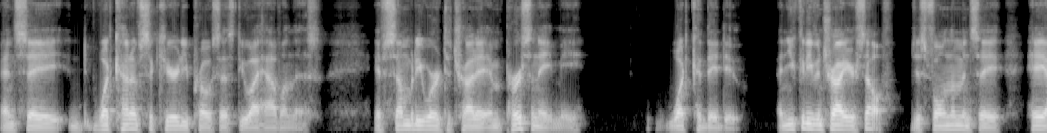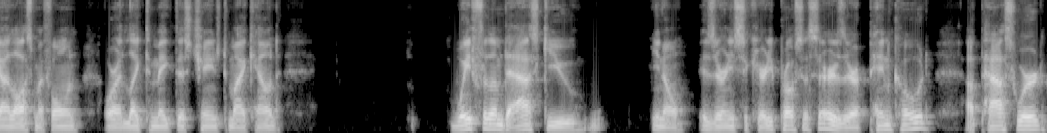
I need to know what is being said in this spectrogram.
and say, what kind of security process do I have on this? If somebody were to try to impersonate me, what could they do? And you could even try it yourself. Just phone them and say, hey, I lost my phone, or I'd like to make this change to my account. Wait for them to ask you, you know, is there any security process there? Is there a PIN code, a password,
